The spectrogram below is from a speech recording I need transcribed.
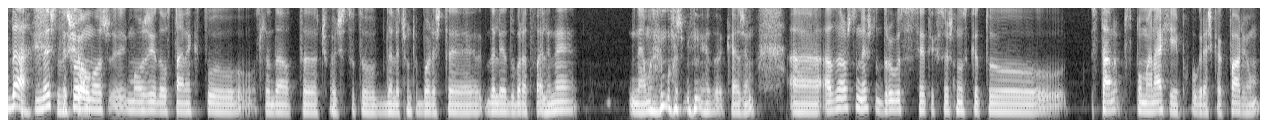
да, нещо такова може, може и да остане като следа от човечеството далечното бъдеще. Дали е добре това или не, няма, може би, не да кажем. А, аз за още нещо друго се сетих всъщност като стана, споменах и по погрешка аквариум,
